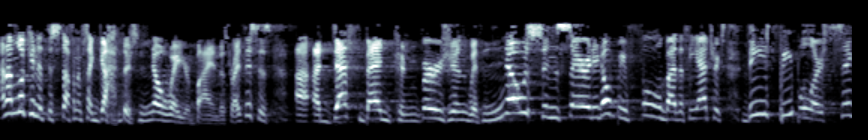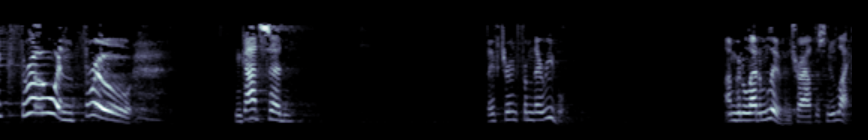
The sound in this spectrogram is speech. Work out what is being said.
And I'm looking at this stuff and I'm saying, God, there's no way you're buying this, right? This is a, a deathbed conversion with no sincerity. Don't be fooled by the theatrics. These people are sick through and through. And God said, they've turned from their evil. I'm going to let them live and try out this new life.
